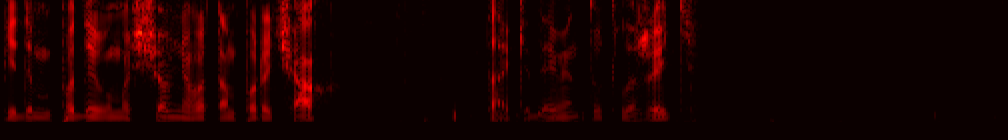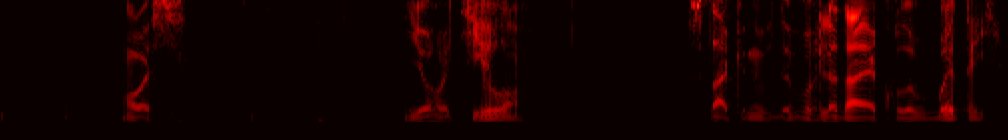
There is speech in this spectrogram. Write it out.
Підемо подивимося, що в нього там по речах. Так, і де він тут лежить? Ось. Його тіло. Ось так він виглядає, коли вбитий.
